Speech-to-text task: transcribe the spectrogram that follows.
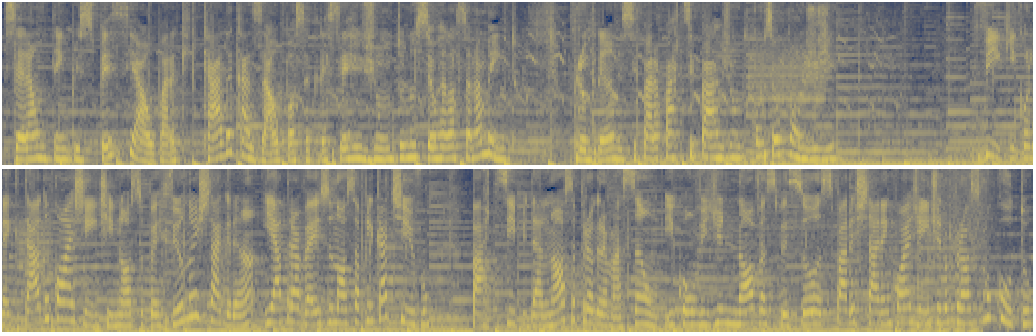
Será um tempo especial para que cada casal possa crescer junto no seu relacionamento. Programe-se para participar junto com seu cônjuge. Fique conectado com a gente em nosso perfil no Instagram e através do nosso aplicativo. Participe da nossa programação e convide novas pessoas para estarem com a gente no próximo culto.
